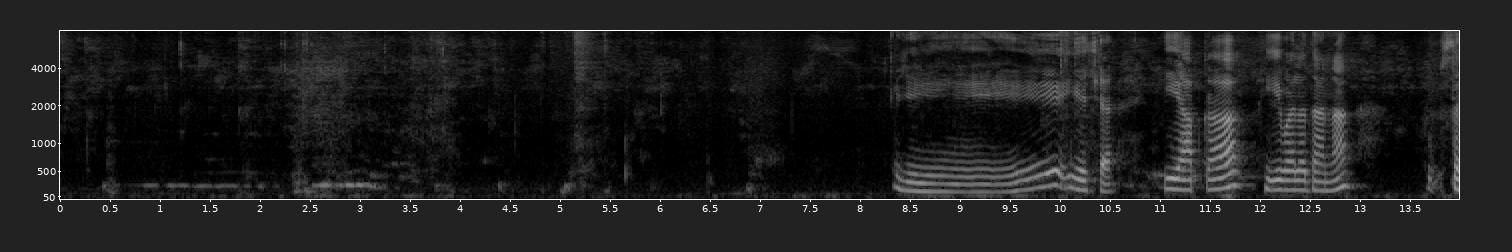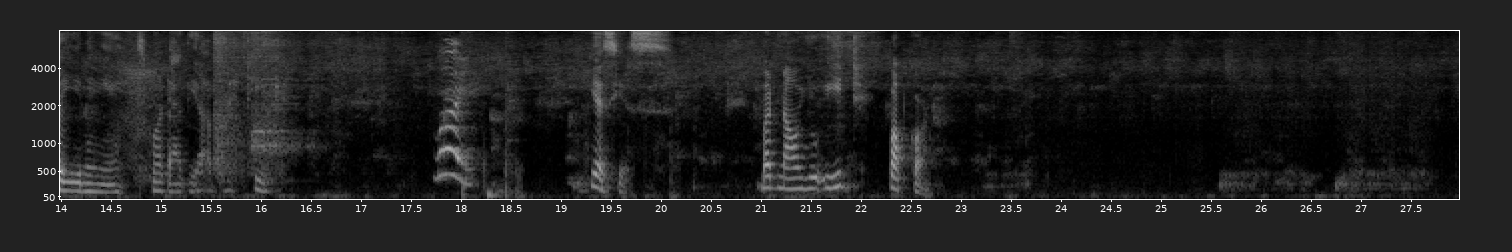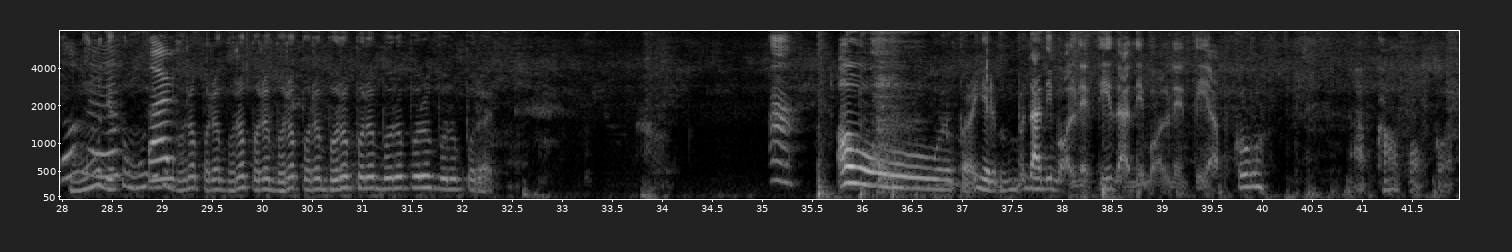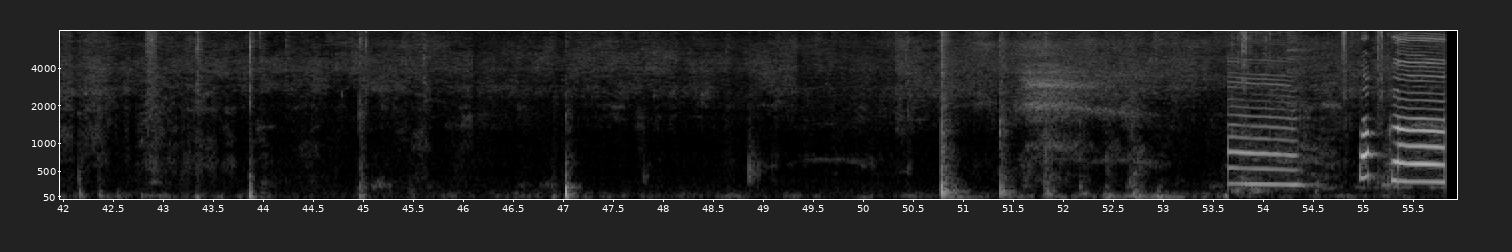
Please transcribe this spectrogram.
ये ये अच्छा ये आपका, ये वाला दाना सही नहीं है, इसको हटा दिया आपने, ठीक है। Yes yes but now you eat popcorn मुँह देखो मुँह देखो भरो भरो भरो भरो भरो भरो भरो भरो भरो भरो भरो भरो ओ पर। ये दादी बोल देती है दादी बोल देती है आपको। आप खाओ पॉपकॉर्न か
